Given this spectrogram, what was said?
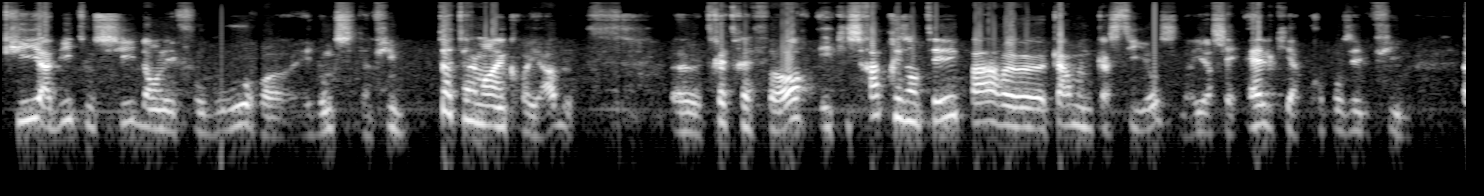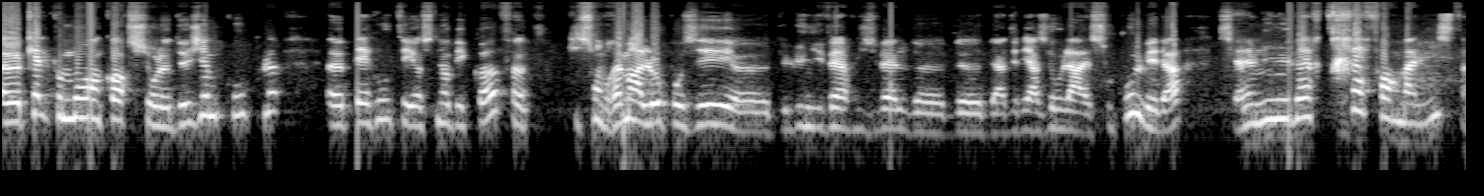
qui habite aussi dans les faubourgs. Euh, et donc, c'est un film totalement incroyable, très très fort, et qui sera présenté par Carmen Castillos. D'ailleurs, c'est elle qui a proposé le film. quelques mots encore sur le deuxième couple, Perut et Osnobikov, qui sont vraiment à l'opposé de l'univers visuel d'Adria de, Zola et Sepulveda. C'est un univers très formaliste,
